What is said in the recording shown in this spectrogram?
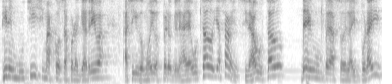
Tienen muchísimas cosas por aquí arriba. Así que como digo, espero que les haya gustado. Ya saben, si les ha gustado, dejen un pedazo de like por ahí.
